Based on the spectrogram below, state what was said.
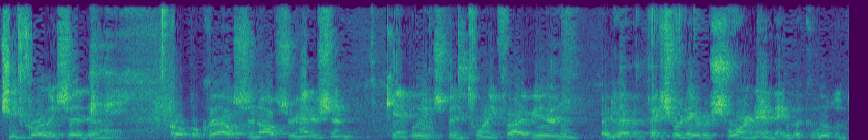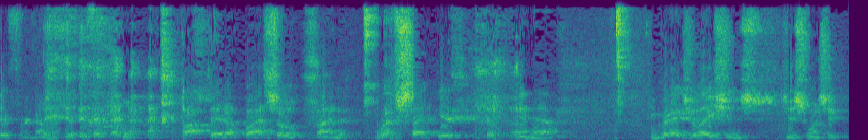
Chief Corley said, uh, Corporal Kraus and Officer Henderson, can't believe it's been 25 years. I do have a picture when they were sworn in, they look a little different now. Pop that up on, so, on the website here. And uh, congratulations, just want to,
